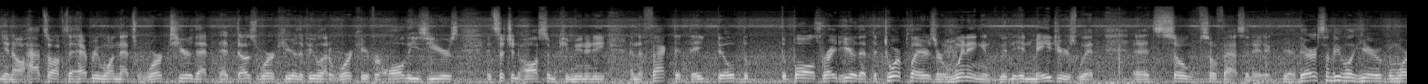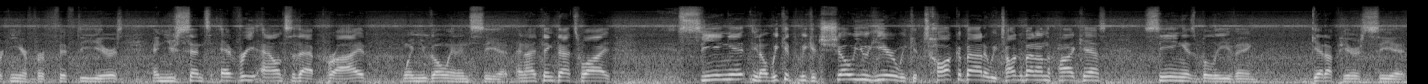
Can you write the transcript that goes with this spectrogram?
you know, hats off to everyone that's worked here, that, that does work here, the people that have worked here for all these years. It's such an awesome community, and the fact that they build the, the balls right here that the tour players are winning in, in majors with, it's so so fascinating. Yeah, there are some people here who've been working here for 50 years, and you sense every ounce of that pride when you go in and see it. And I think that's why seeing it, you know, we could we could show you here, we could talk about it, we talk about it on the podcast. Seeing is believing. Get up here, see it.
